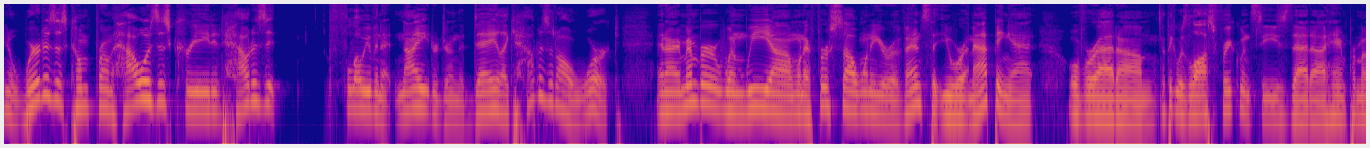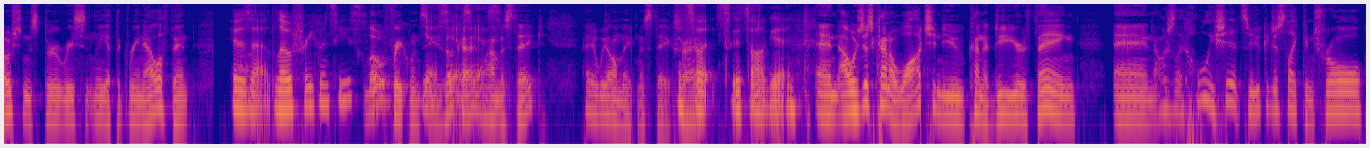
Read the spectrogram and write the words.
you know, where does this come from? How is this created? How does it flow even at night or during the day? Like, how does it all work? And I remember when we, um, when I first saw one of your events that you were mapping at over at, um, I think it was Lost Frequencies that uh, Hand Promotions threw recently at the Green Elephant. It was uh, low frequencies. Low frequencies. Yes, okay, yes, yes. my mistake. Hey, we all make mistakes, It's, right? it's, it's all good. and I was just kind of watching you kind of do your thing, and I was like, holy shit! So you could just like control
